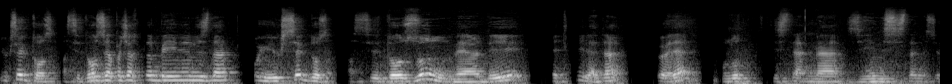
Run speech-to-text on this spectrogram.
yüksek doz asidoz yapacaktır beyninizde. O yüksek doz asidozun verdiği etkiyle de böyle bulut sistemle, zihin sistemisi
